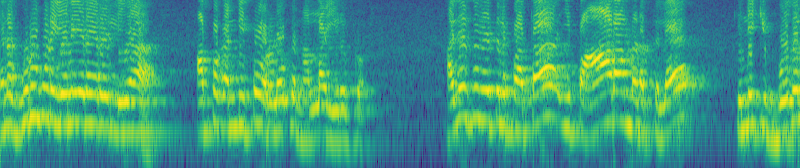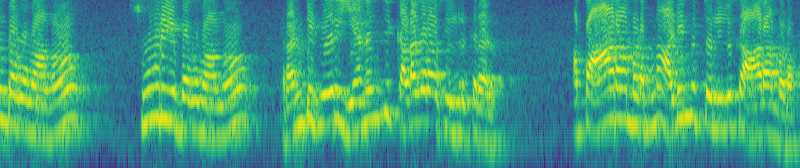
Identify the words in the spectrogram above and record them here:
ஏன்னா குரு கூட இணையிறாரு இல்லையா? அப்ப கண்டிப்பா ஓரளவுக்கு நல்லா இருக்கும். அதே சமயத்துல பார்த்தா இப்ப ஆறாம் இடத்துல இன்னைக்கு புதன் பகவானும் சூரிய பகவானும் ரெண்டு பேரும் இணைஞ்சு கடகராசியில் இருக்கிறாரு. அப்ப ஆறாம் இடம்னா அடிமை தொழிலுக்கு ஆறாம் இடம்.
